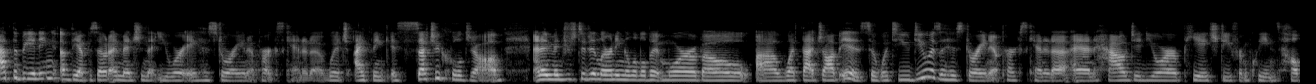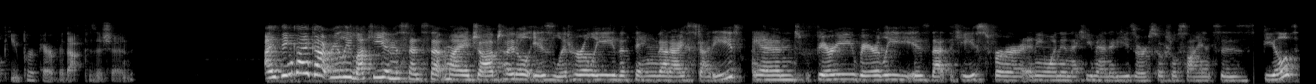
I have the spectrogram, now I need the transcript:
At the beginning of the episode, I mentioned that you were a historian at Parks Canada, which I think is such a cool job. And I'm interested in learning a little bit more about uh, what that job is. So, what do you do as a historian at Parks Canada, and how did your PhD from Queen's help you prepare for that position? I think I got really lucky in the sense that my job title is literally the thing that I studied. And very rarely is that the case for anyone in a humanities or social sciences field.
